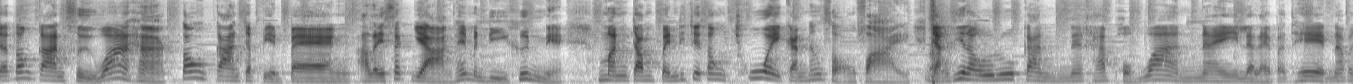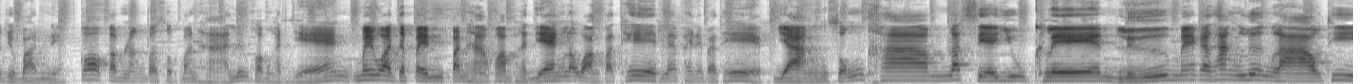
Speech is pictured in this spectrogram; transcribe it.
จะต้องการสื่อว่าหากต้องการจะเปลี่ยนแปลงอะไรสักอย่างให้มันดีขึ้นเนี่ยมันจำเป็นที่จะต้องช่วยกันทั้งสองฝ่าย อย่างที่เรารู้กันนะครับผมว่าในหลาย ๆ ประเทศณปัจจุบันเนี่ยก็กำลังประสบปัญหาเรื่องความขัดแย้ง ไม่ว่าจะเป็นปัญหาความขัดแย้งระหว่างประเทศและภายในประเทศ อย่างสงคราม รัสเซียยูเครน หรือแม้กระทั่งเรื่องราวที่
